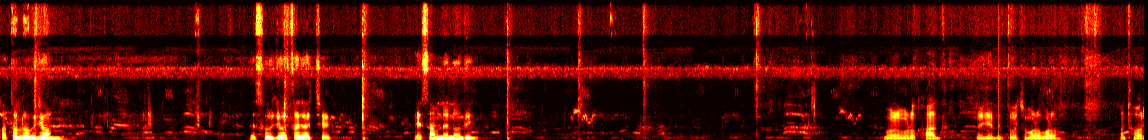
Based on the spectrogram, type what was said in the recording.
কত লোকজন? সূর্য অস্ত যাচ্ছে, এই সামনে নদী। বড় বড় খাদ, এই যে দেখতে পাচ্ছ, বড় বড় পাথর।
